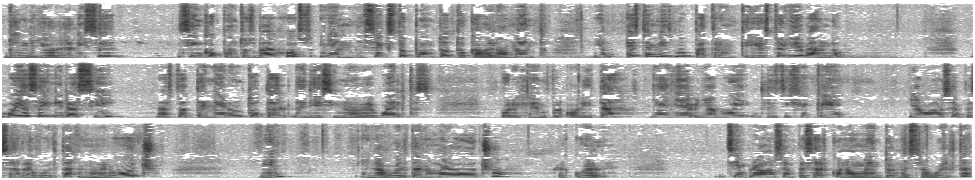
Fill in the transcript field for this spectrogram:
donde yo realicé 5 puntos bajos y en mi sexto punto tocaba el aumento. Bien este mismo patrón que yo estoy llevando voy a seguir así hasta tener un total de 19 vueltas. Por ejemplo ahorita ya, ya voy les dije que ya vamos a empezar la vuelta número 8 bien en la vuelta número 8 recuerden siempre vamos a empezar con aumento en nuestra vuelta.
